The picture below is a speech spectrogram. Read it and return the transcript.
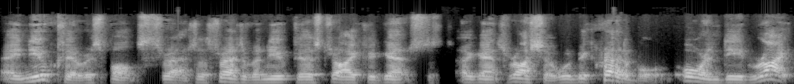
a nuclear response threat, a threat of a nuclear strike against against Russia, would be credible or indeed right.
